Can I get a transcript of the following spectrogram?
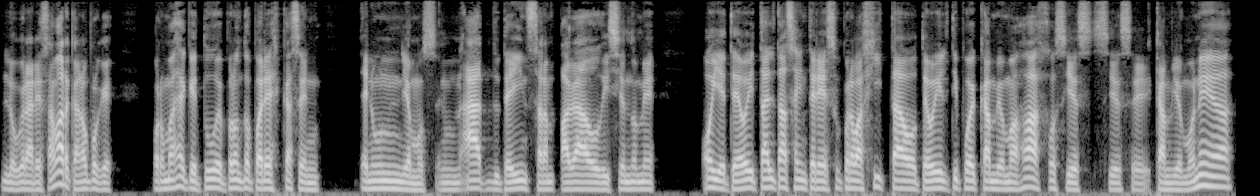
lograr esa marca, ¿no? Porque por más de que tú de pronto aparezcas en, en un, digamos, en un ad de Instagram pagado diciéndome, oye, te doy tal tasa de interés súper bajita o te doy el tipo de cambio más bajo si es, si es eh, cambio de moneda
